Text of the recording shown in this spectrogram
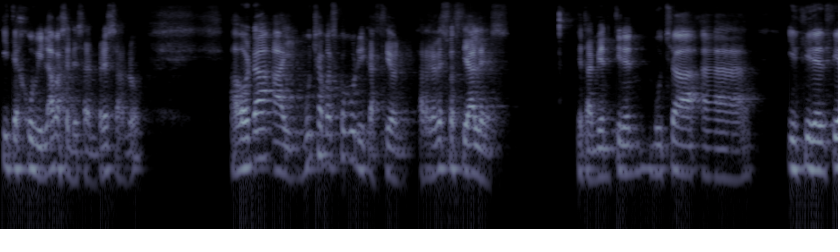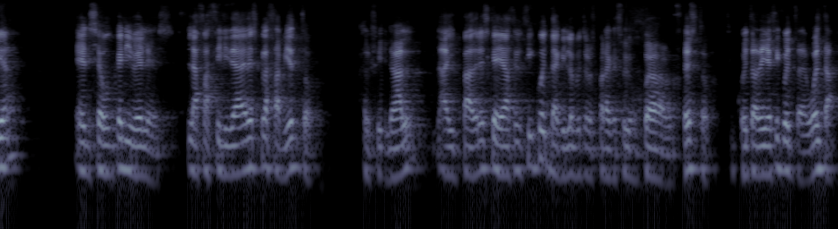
y te jubilabas en esa empresa, ¿no? Ahora hay mucha más comunicación, las redes sociales, que también tienen mucha eh, incidencia en según qué niveles, la facilidad de desplazamiento. Al final hay padres que hacen 50 kilómetros para que su hijo juegue al baloncesto, 50 de ida y 50 de vuelta.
